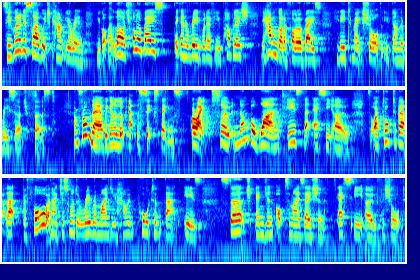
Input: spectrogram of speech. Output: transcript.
So you've got to decide which camp you're in. You've got that large follower base, they're going to read whatever you publish. You haven't got a follower base, you need to make sure that you've done the research first. And from there, we're going to look at the six things. All right, so number one is the SEO. So I've talked about that before, and I just want to re-remind you how important that is. Search Engine Optimization, SEO for short.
